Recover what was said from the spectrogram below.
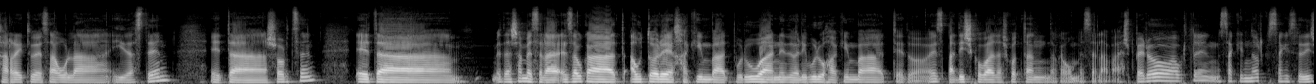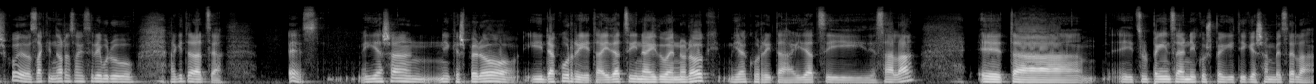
jarraitu ezagula idazten, eta sortzen, eta Eta esan bezala, ez daukat autore jakin bat buruan edo liburu jakin bat edo ez, ba, disko bat askotan daukagun bezala. Ba, espero aurten ezakit nork ezakitze disko edo ezakit nork ezakitze liburu argitaratzea. Ez, egia esan nik espero irakurri eta idatzi nahi duen norok, irakurri eta idatzi dezala, eta itzulpegintzaren ikuspegitik esan bezala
